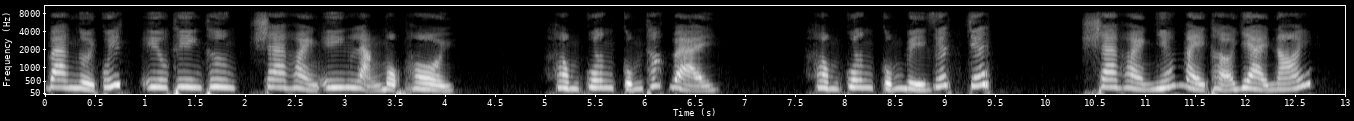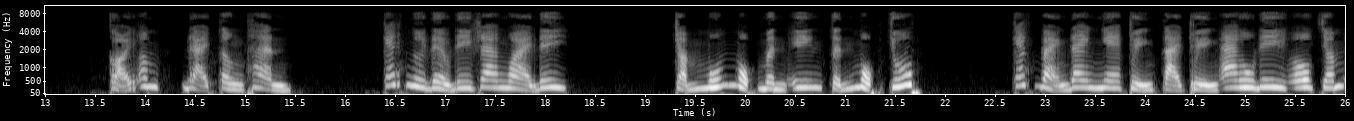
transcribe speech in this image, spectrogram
ba người quyết, yêu thiên thương, sa hoàng yên lặng một hồi. Hồng quân cũng thất bại. Hồng quân cũng bị giết chết. Sa hoàng nhớ mày thở dài nói. Cõi âm, đại tần thành. Các ngươi đều đi ra ngoài đi. Trậm muốn một mình yên tĩnh một chút. Các bạn đang nghe truyện tại truyện audio.fiz.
